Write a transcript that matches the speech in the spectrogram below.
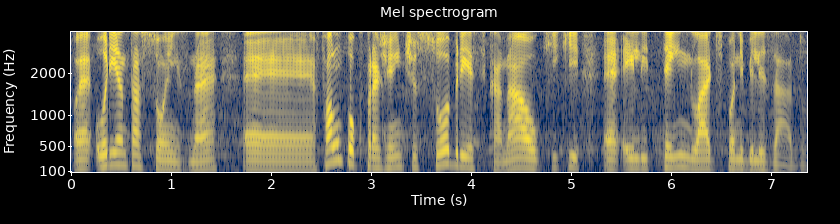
é, orientações, né? É, fala um pouco para a gente sobre esse canal, o que, que é, ele tem lá disponibilizado.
